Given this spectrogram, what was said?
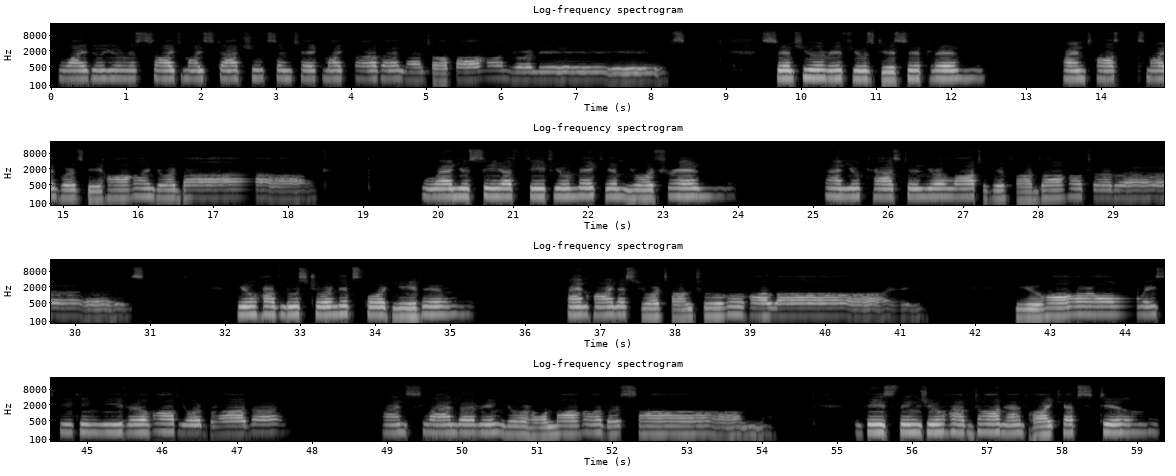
why do you recite my statutes and take my covenant upon your lips? Since you refuse discipline and toss my words behind your back. When you see a thief, you make him your friend and you cast in your lot with adulterers. You have loosed your lips for evil and harnessed your tongue to a lie. You are always speaking evil of your brother and slandering your own mother's son. These things you have done, and I kept still.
